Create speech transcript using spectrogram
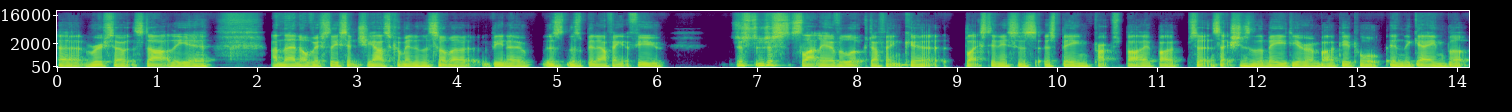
uh, Russo at the start of the year, and then obviously since she has come in in the summer, you know, there's there's been I think a few just just slightly overlooked. I think uh, Blackstenius as, as being perhaps by by certain sections of the media and by people in the game, but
